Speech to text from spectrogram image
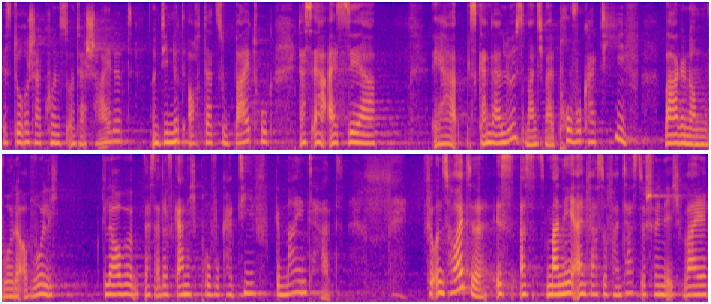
historischer Kunst unterscheidet und die mit auch dazu beitrug, dass er als sehr ja, skandalös manchmal, provokativ wahrgenommen wurde, obwohl ich glaube, dass er das gar nicht provokativ gemeint hat. Für uns heute ist Manet einfach so fantastisch, finde ich, weil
